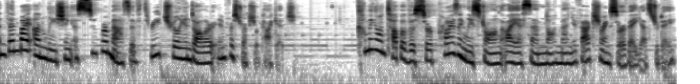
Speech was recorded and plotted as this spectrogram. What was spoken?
and then by unleashing a supermassive $3 trillion infrastructure package. Coming on top of a surprisingly strong ISM non manufacturing survey yesterday,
